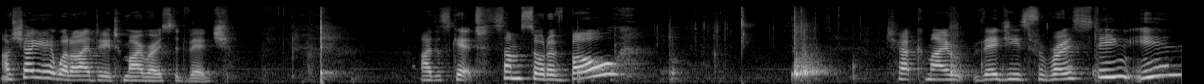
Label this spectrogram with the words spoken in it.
I'll show you what I do to my roasted veg. I just get some sort of bowl, chuck my veggies for roasting in,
